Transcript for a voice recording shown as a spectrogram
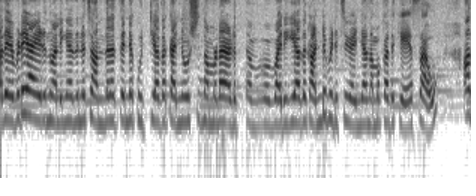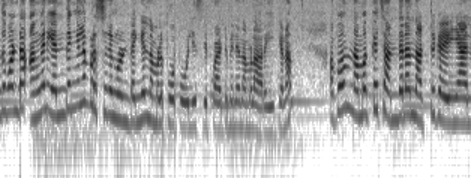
അത് എവിടെയായിരുന്നു അല്ലെങ്കിൽ അതിന്റെ ചന്ദനത്തിന്റെ കുറ്റി അതൊക്കെ അന്വേഷിച്ച് നമ്മുടെ അടുത്ത് വരിക അത് കണ്ടുപിടിച്ചു കഴിഞ്ഞാൽ നമുക്കത് കേസാവും. അതുകൊണ്ട് അങ്ങനെ എന്തെങ്കിലും പ്രശ്നങ്ങളുണ്ടെങ്കിൽ നമ്മൾ പോലീസ് ഡിപ്പാർട്ട്മെന്റിനെ നമ്മൾ അറിയിക്കണം. അപ്പം നമുക്ക് ചന്ദനം നട്ട് കഴിഞ്ഞാൽ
